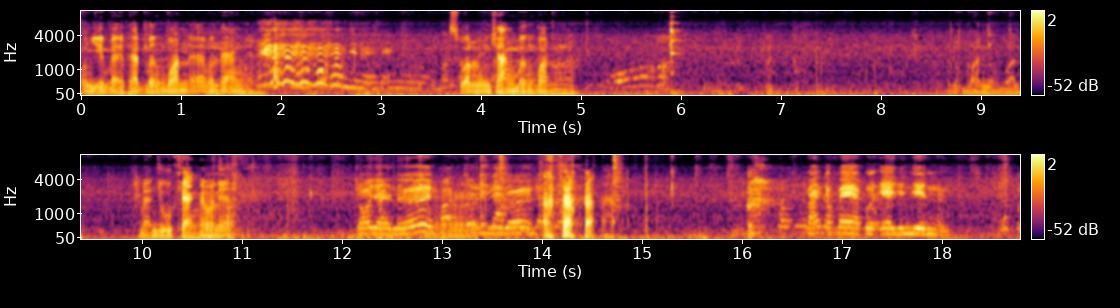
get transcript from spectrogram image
อยืมไอแพดเบิ้งบอลเอ้ยเหมือนแรงเนี่ยส่วนลุงช่างเบิ้งบอลนะดูบอลดูบอลแมนยูแข่งนะวันเนี้ยจอใหญ่เลยอืมมีเลย ร้านกาแฟเปิดแอร์เย็นๆน่ะ ไป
